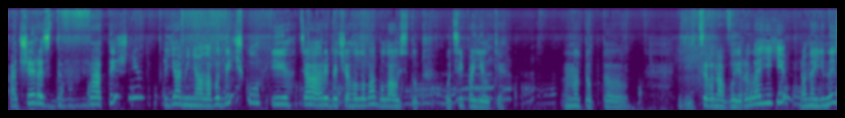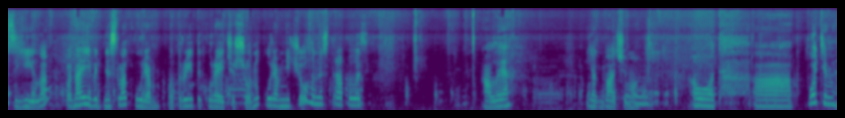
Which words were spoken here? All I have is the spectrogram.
А через два тижні я міняла водичку, і ця рибяча голова була ось тут, у цій паїлці. Ну, тобто, це вона вирила її, вона її не з'їла, вона її віднесла курям, отруїти курей чи що. Ну, курям нічого не страпилось. Але, як бачимо, от. А потім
